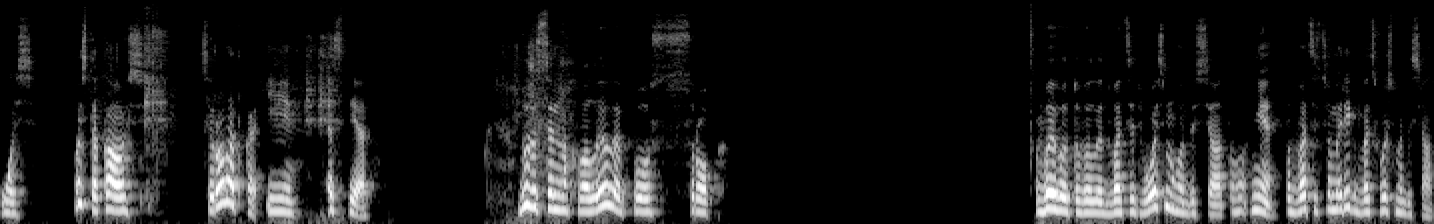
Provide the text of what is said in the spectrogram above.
Ось. Ось така ось сироватка і SPF. Дуже сильно хвалили по срок. Виготовили 28.10. Ні, по 27 рік, 28.10.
